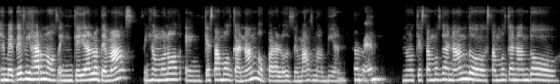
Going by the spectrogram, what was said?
en vez de fijarnos en qué eran los demás, fijémonos en qué estamos ganando para los demás más bien. Amén. ¿No? Que estamos ganando, estamos ganando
